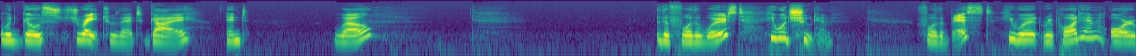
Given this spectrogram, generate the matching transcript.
would go straight to that guy and well the for the worst, he would shoot him. For the best, he would report him or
